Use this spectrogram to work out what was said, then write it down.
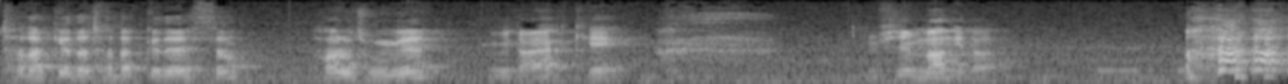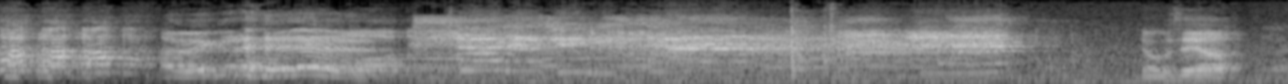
자다 깨다 자다 깨다 했어? 하루 종일? 여기 나약해. 좀 실망이다. 아 왜 그래? 어, 여보세요? 네.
